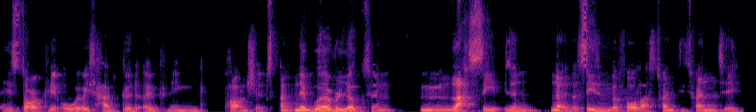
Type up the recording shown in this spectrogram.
historically always had good opening partnerships, and they were reluctant last season, no, the season before last, 2020,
